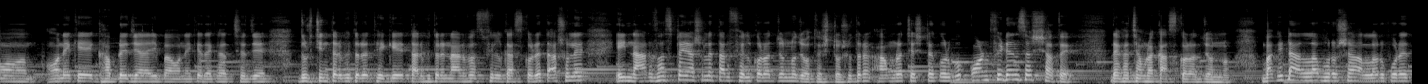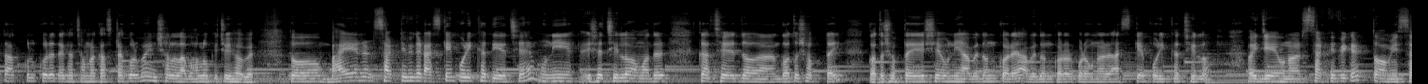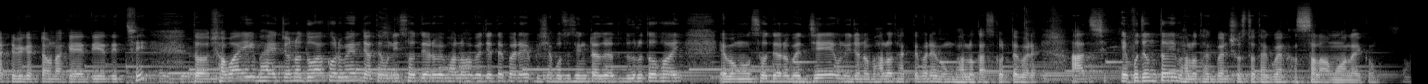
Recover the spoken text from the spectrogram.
অনেকে ঘাবড়ে যায় বা অনেকে দেখা যাচ্ছে যে দুশ্চিন্তার ভিতরে থেকে তার ভিতরে নার্ভাস ফিল কাজ করে। তা আসলে এই নার্ভাসটাই আসলে তার ফেল করার জন্য যথেষ্ট। সুতরাং আমরা চেষ্টা করব কনফিডেন্সের সাথে দেখাচ্ছে আমরা কাজ করার জন্য। বাকিটা আল্লাহ ভরসা, আল্লাহর উপরে তাক্কুল করে দেখাচ্ছে, আমরা কাজটা করব, ইনশাল্লাহ ভালো কিছুই হবে। তো ভাইয়ের সার্টিফিকেট আজকেই পরীক্ষা দিয়েছে, উনি এসেছিল আমাদের কাছে গত সপ্তাহে গত সপ্তাহে এসে উনি আবেদন করে, আবেদন করার পরে ওনার আজকে পরীক্ষা ছিল, ওই যে ওনার সার্টিফিকেট তো আমি সার্টিফিকেটটা ওনাকে দিয়ে দিচ্ছি। তো সবাই ভাইয়ের জন্য দোয়া করবেন, যাতে উনি সৌদি আরবে ভালোভাবে যেতে পারে ভিসা প্রসেসিংটা যাতে দ্রুত হয়, এবং সৌদি আরবে যে উনি যেন ভালো থাকতে পারে এবং ভালো কাজ করতে পারে। আজ এ পর্যন্তই, ভালো থাকবেন, সুস্থ থাকবেন, আসসালামু আলাইকুম।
